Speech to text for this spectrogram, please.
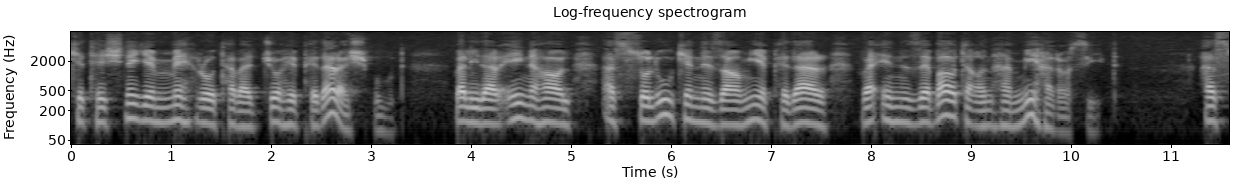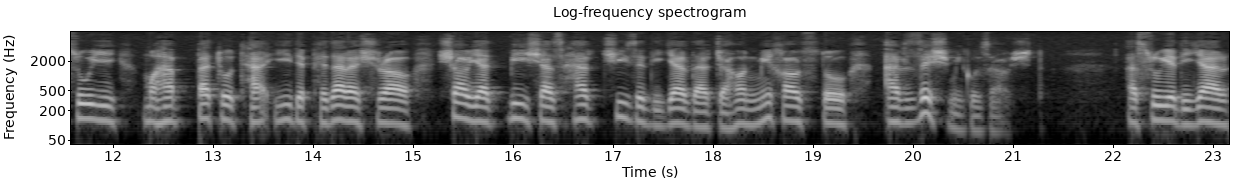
که تشنه مهر و توجه پدرش بود. ولی در عین حال از سلوک نظامی پدر و انضباط آن هم می حراسید. از سوی محبت و تأیید پدرش را شاید بیش از هر چیز دیگر در جهان می‌خواست و ارزش میگذاشت از سوی دیگر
